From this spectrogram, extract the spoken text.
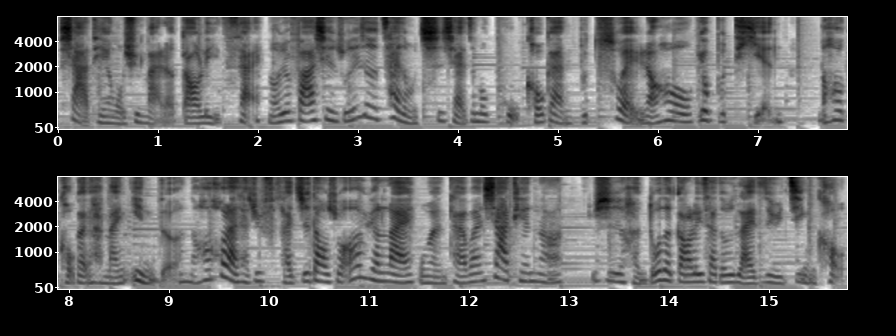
夏天我去买了高丽菜，然后就发现说，哎，这个菜怎么吃起来这么苦，口感不脆，然后又不甜，然后口感还蛮硬的。然后后来才去才知道说，哦，原来我们台湾夏天呢、就是很多的高丽菜都是来自于进口，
